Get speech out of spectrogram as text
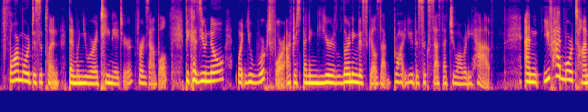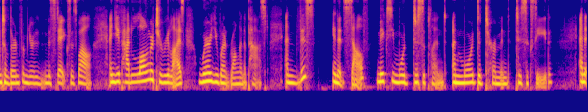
far more discipline than when you were a teenager, for example, because you know what you worked for after spending years learning the skills that brought you the success that you already have. And you've had more time to learn from your mistakes as well. And you've had longer to realize where you went wrong in the past. And this in itself makes you more disciplined and more determined to succeed. And,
